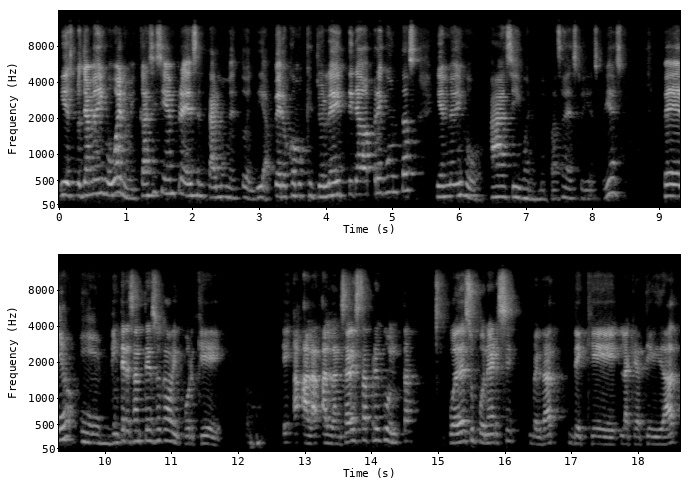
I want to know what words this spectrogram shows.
y después ya me dijo, bueno, y casi siempre es en tal momento del día, pero como que yo le tiraba preguntas y él me dijo, ah, sí, bueno, me pasa esto y esto y esto. Pero... Eh, interesante eso, Gaby, porque eh, al, lanzar esta pregunta puede suponerse, ¿verdad?, de que la creatividad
